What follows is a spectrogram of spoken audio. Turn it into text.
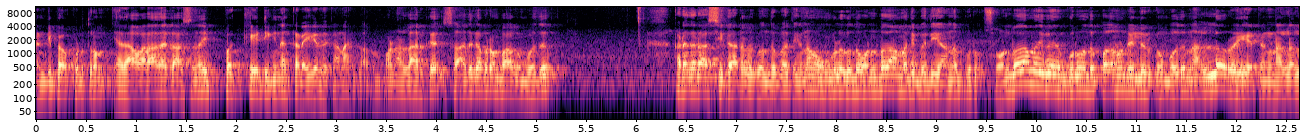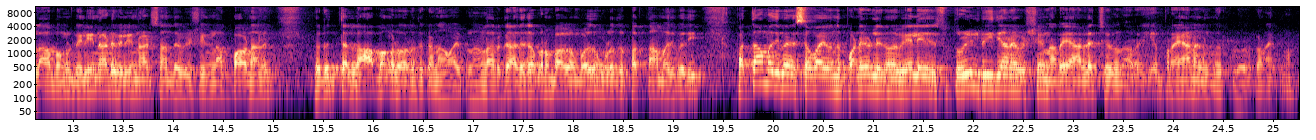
கண்டிப்பாக கொடுத்துரும். ஏதாவது வராத காசு இருந்தால் இப்போ கேட்டிங்கன்னா கிடைக்கிறதுக்கான வாய்ப்பு ரொம்ப நல்லாயிருக்கு ஸோ அதுக்கப்புறம் பார்க்கும்போது கடகராசிக்காரர்களுக்கு வந்து பார்த்திங்கன்னா உங்களுக்கு வந்து ஒன்பதாம் அதிபதியான குரு. ஸோ ஒன்பதாம் அதிபதி குரு வந்து பதினொன்றில் இருக்கும்போது நல்ல ஒரு ஏற்றங்கள் நல்ல லாபங்கள் வெளிநாடு வெளிநாடு சார்ந்த விஷயங்கள் அப்பானாலும் பெருத்த லாபங்கள் வர்றதுக்கான வாய்ப்பு நல்லா இருக்குது அதுக்கப்புறம் பார்க்கும்போது உங்களுக்கு பத்தாம் அதிபதி. பத்தாம் அதிபதி செவ்வாய் வந்து பன்னிரெண்டு வேலை தொழில் ரீதியான விஷயம் நிறைய அலைச்சல் நிறைய பிரயாணங்கள் மேற்கொள்வதற்கான வாய்ப்புலாம்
